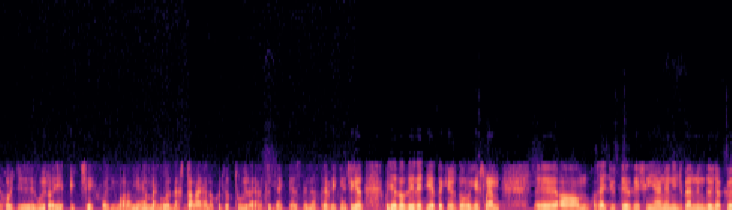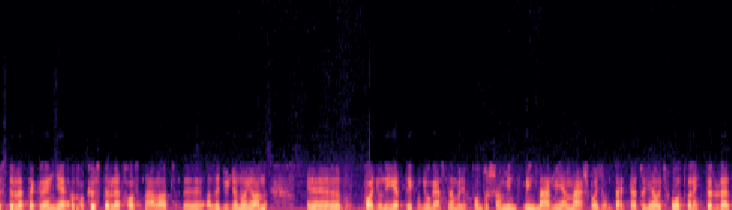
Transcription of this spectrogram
hogy újraépítsék, vagy valamilyen megoldást találjanak, hogy ott újra el tudják kezdeni a tevékenységet. Ugye ez azért egy érdekes dolog, és nem az együttérzés hiánya nincs bennünk, de hogy a közterületek rendje, a közterület használat az egy ugyanolyan vagyoni érték, jogász nem vagyok pontosan, mint, mint bármilyen más vagyon. Tehát, tehát ugye, hogy ott van egy terület,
